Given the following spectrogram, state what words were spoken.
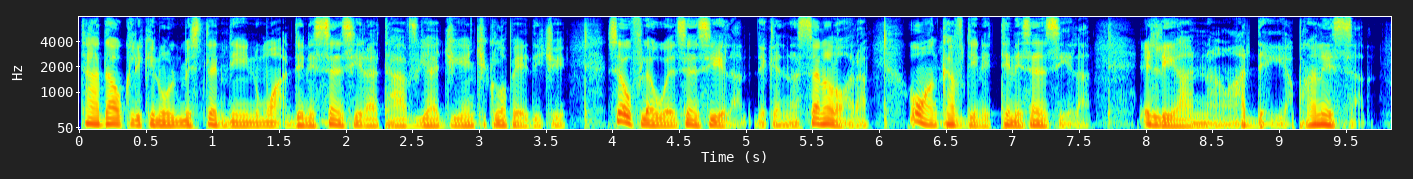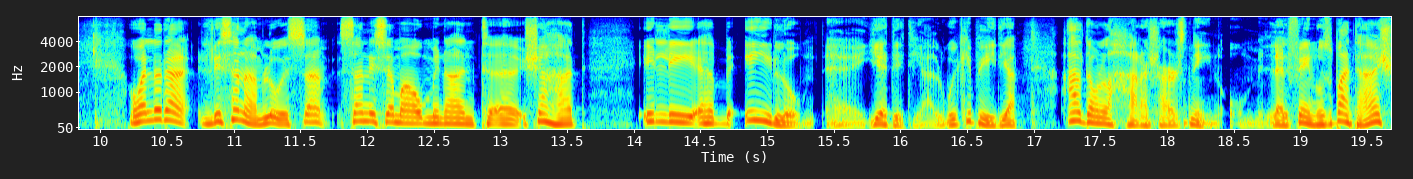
ta' dawk li kienu l-mistednin waqt din is-sensiela ta' vjaġġi enċiklopedici sew fl-ewwel sensiela dik s-sena l-oħra u anka f'din it-tieni sensiela illi għandna għaddejja bħalissa. U allura li sa nagħmlu issa sa nisimgħu minant eh, xaħat illi eh, ilu eh, jeditja l-Wikipedia għal dawn l-ħara xar snin u mill-2017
